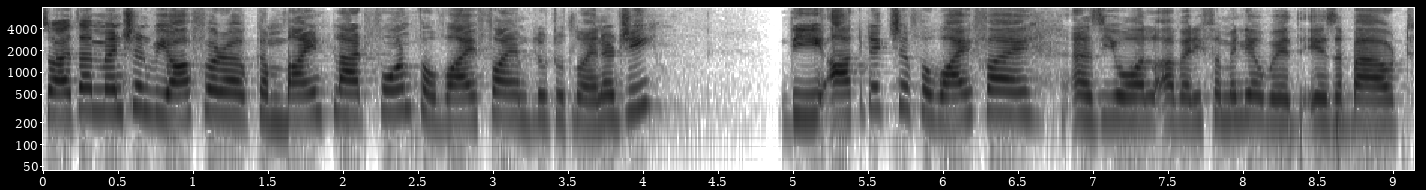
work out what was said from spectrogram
So as I mentioned, we offer a combined platform for Wi-Fi and Bluetooth Low Energy. The architecture for Wi-Fi, as you all are very familiar with, is about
